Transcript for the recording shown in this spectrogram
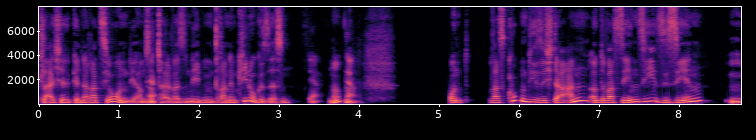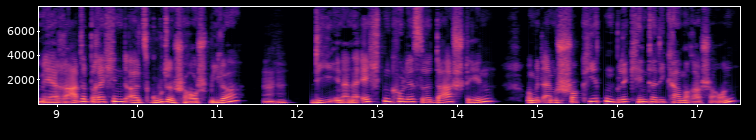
gleiche Generationen, die haben so ja. teilweise nebendran im Kino gesessen. Ja. Ne? ja. Und was gucken die sich da an? Und was sehen sie? Sie sehen mehr radebrechend als gute Schauspieler, mhm. die in einer echten Kulisse dastehen und mit einem schockierten Blick hinter die Kamera schauen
